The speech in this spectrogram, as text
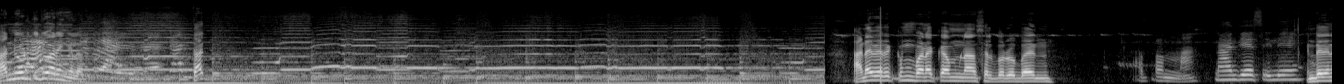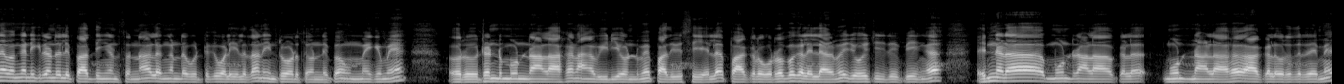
தண்ணி குடிச்சிட்டு வரீங்களா? தட் அனைவருக்கும் வணக்கம். நான் செல்வரூபன் அப்பம்மா. நான் இந்த தினம் எங்கே நிற்கிறோன்னு சொல்லி பார்த்தீங்கன்னு சொன்னால் எங்கண்ட வீட்டுக்கு வழியில் தான் இன்ட்ரோ எடுத்து நிற்போம் உண்மைக்குமே ஒரு ரெண்டு மூணு நாளாக நாங்கள் வீடியோ ஒன்றுமே பதிவு செய்யலை. பார்க்குற உறவுகள் எல்லாருமே யோசிச்சுட்டு இருப்பீங்க. என்னடா மூன்று நாளாக்களை மூன்று நாளாக ஆக்கள் ஒரு தடவையுமே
